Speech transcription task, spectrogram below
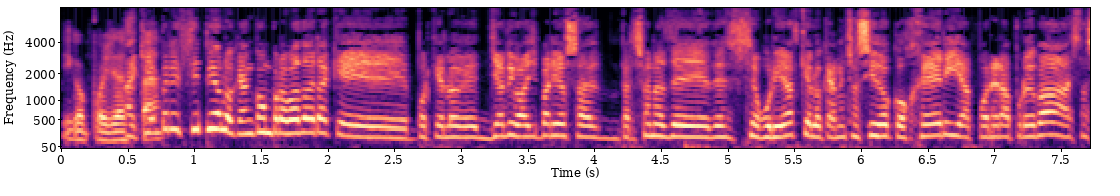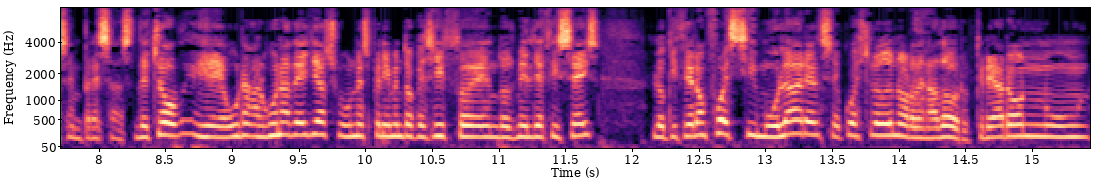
Digo, pues Aquí en principio lo que han comprobado era que, porque lo, ya digo, hay varias eh, personas de, seguridad que lo que han hecho ha sido coger y a poner a prueba a estas empresas. De hecho, eh, una, alguna de ellas, un experimento que se hizo en 2016, lo que hicieron fue simular el secuestro de un ordenador. Crearon un,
